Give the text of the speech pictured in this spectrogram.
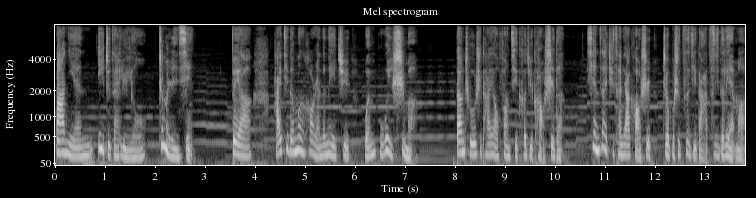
八年一直在旅游，这么任性？对啊，还记得孟浩然的那句“文不为世”吗？当初是他要放弃科举考试的。现在去参加考试，这不是自己打自己的脸吗？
